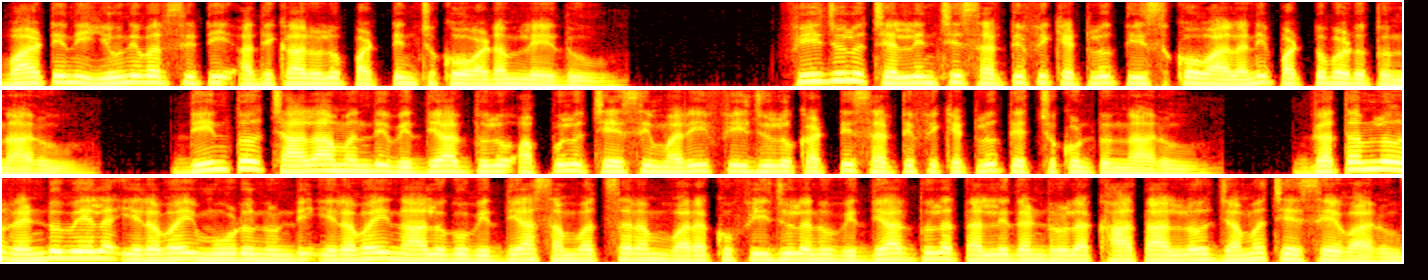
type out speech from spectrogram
వాటిని యూనివర్సిటీ అధికారులు పట్టించుకోవడం లేదు. ఫీజులు చెల్లించి సర్టిఫికెట్లు తీసుకోవాలని పట్టుబడుతున్నారు. దీంతో చాలామంది విద్యార్థులు అప్పులు చేసి మరీ ఫీజులు కట్టి సర్టిఫికెట్లు తెచ్చుకుంటున్నారు. గతంలో రెండు వేల ఇరవై మూడు నుండి ఇరవై నాలుగు విద్యా సంవత్సరం వరకు ఫీజులను విద్యార్థుల తల్లిదండ్రుల ఖాతాల్లో జమ చేసేవారు.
